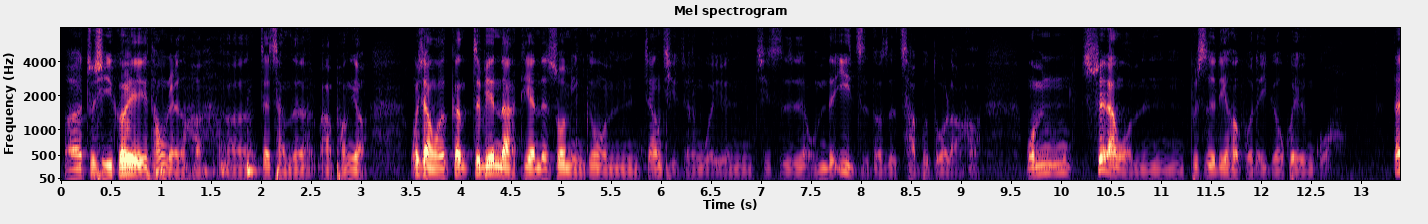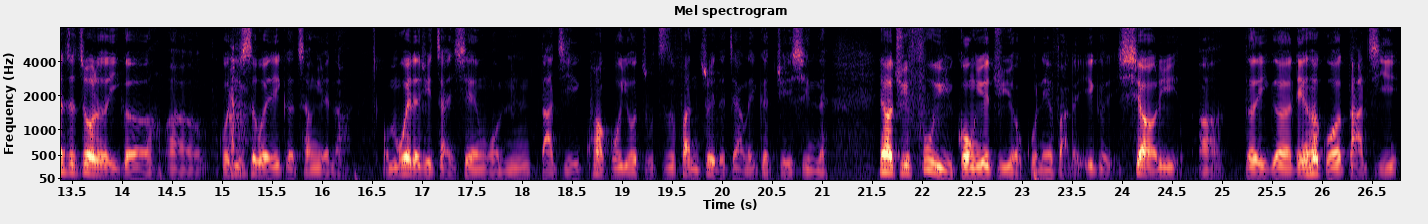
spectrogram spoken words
呃，主席、各位同仁哈，呃，在场的啊朋友，我想我跟这边的提案的说明跟我们江启成委员其实我们的意志都是差不多了哈。我们虽然我们不是联合国的一个会员国。但是做了一个呃国际社会的一个成员呐，我们为了去展现我们打击跨国有组织犯罪的这样的一个决心呢，要去赋予公约具有国内法的一个效力啊的一个联合国打击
